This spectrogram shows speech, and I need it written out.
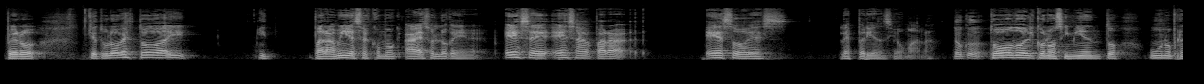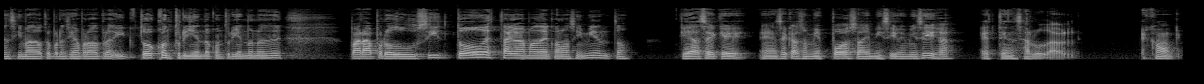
Pero que tú lo ves todo ahí. Y para mí eso es como, a eso es lo que... Ese, esa, para... Eso es la experiencia humana Loco, todo el conocimiento, uno por encima de otro, por encima de otro, y todos construyendo, construyendo, para producir toda esta gama de conocimiento que hace que, en ese caso, mi esposa y mis hijos y mis hijas estén saludables. Es como que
